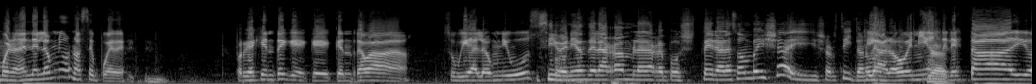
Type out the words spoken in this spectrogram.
Bueno, en el ómnibus no se puede. Porque hay gente que, que, que entraba, subía al ómnibus. Sí, con- venían de la Rambla, la repostera, la sombrilla y shortcito, ¿no? Claro, venían Claro. del estadio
